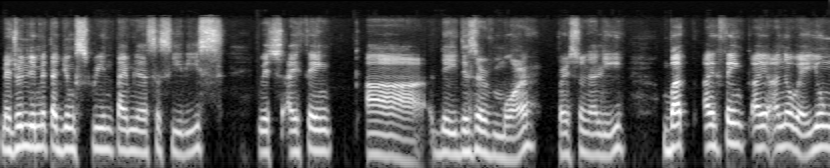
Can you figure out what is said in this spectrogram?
medyo limited yung screen time nila sa series which I think uh, they deserve more personally. But I think ay ano eh yung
